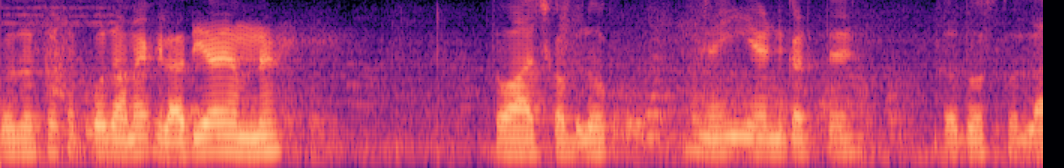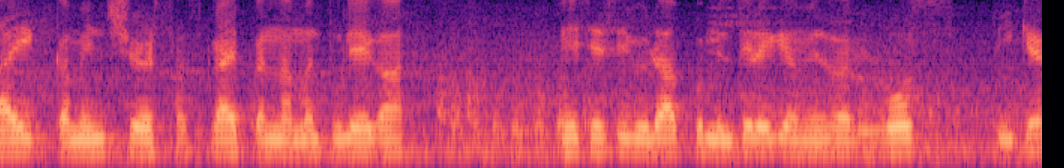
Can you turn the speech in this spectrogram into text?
तो दोस्तों सबको दाना खिला दिया है हमने। तो आज का ब्लॉग यहीं एंड करते हैं। तो दोस्तों लाइक कमेंट शेयर सब्सक्राइब करना मत भूलिएगा। ऐसी ऐसी वीडियो आपको मिलती रहेगी हमेशा रोज़ पी के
